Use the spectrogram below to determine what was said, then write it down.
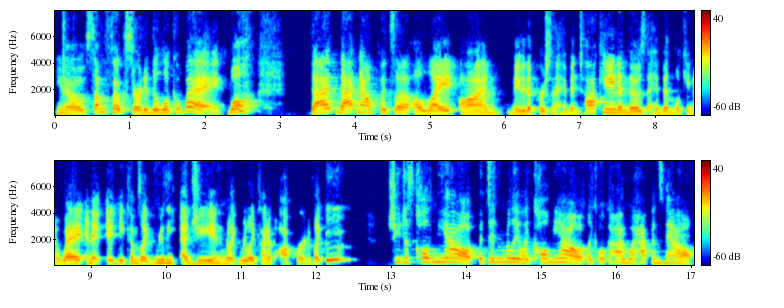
you know, some folks started to look away. Well, that that now puts a, a, light on maybe the person that had been talking and those that had been looking away, and it, it becomes like really edgy and like really kind of awkward. Of like, she just called me out, but didn't really like call me out. Like, oh God, what happens now?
